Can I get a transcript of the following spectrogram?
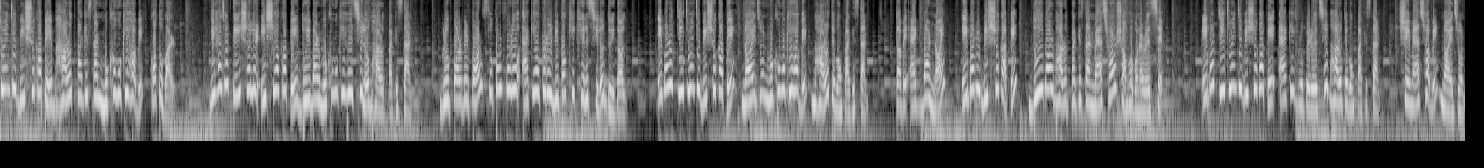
টোয়েন্টি বিশ্বকাপে ভারত পাকিস্তান মুখোমুখি হবে কতবার? দুই সালের এশিয়া কাপে দুইবার মুখোমুখি হয়েছিল ভারত পাকিস্তান। গ্রুপ পর্বের পর সুপার ফোরেও একে অপরের বিপক্ষে খেলেছিল দুই দল। এবারে টি টোয়েন্টি বিশ্বকাপে নয় জুন মুখোমুখি হবে ভারত এবং পাকিস্তান। তবে একবার নয়, এবারের বিশ্বকাপে দুইবার ভারত পাকিস্তান ম্যাচ হওয়ার সম্ভাবনা রয়েছে। এবার টি টোয়েন্টি বিশ্বকাপে একই গ্রুপে রয়েছে ভারত এবং পাকিস্তান। সেই ম্যাচ হবে নয় জুন।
